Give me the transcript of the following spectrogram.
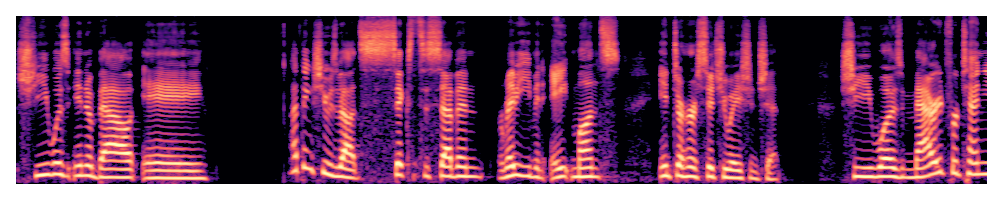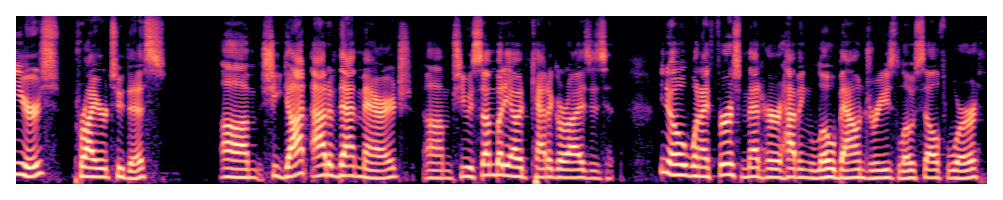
she was in about a, I think she was about six to seven or maybe even eight months into her situationship. She was married for 10 years prior to this. Um, she got out of that marriage. Um, she was somebody I would categorize as you know, when I first met her, having low boundaries, low self worth,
